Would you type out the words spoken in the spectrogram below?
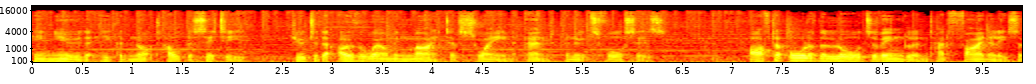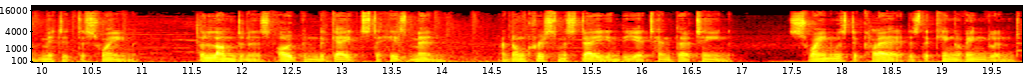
he knew that he could not hold the city due to the overwhelming might of Sweyn and Canute's forces. After all of the lords of England had finally submitted to Sweyn, the Londoners opened the gates to his men, and on Christmas Day in the year 1013, Sweyn was declared as the King of England.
